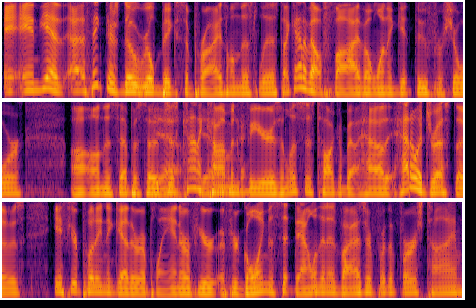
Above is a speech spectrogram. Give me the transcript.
And, and, yeah, I think there's no real big surprise on this list. I got about five I want to get through for sure. Uh, on this episode, yeah, just kind of common okay. fears, and let's just talk about how to, how to address those if you're putting together a plan, or if you're if you're going to sit down with an advisor for the first time.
